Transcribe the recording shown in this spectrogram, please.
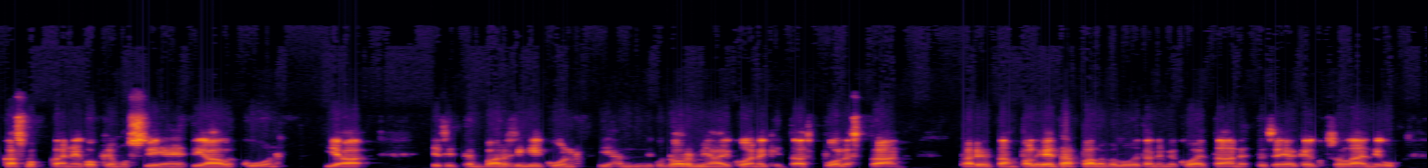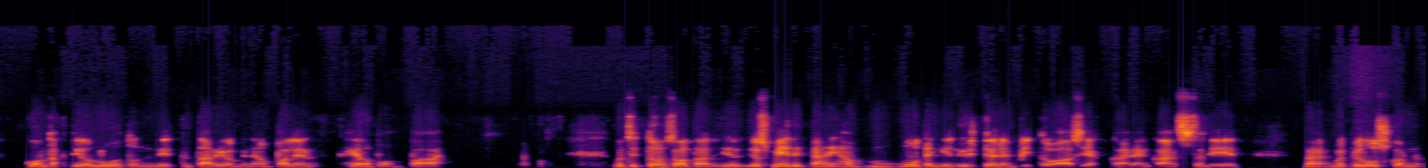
kasvokkainen kokemus siihen heti alkuun. Ja, ja sitten varsinkin kun ihan niin kuin normiaikoinakin taas puolestaan tarjotaan paljon etäpalveluita, niin me koetaan, että sen jälkeen kun sellainen niin kuin kontakti on luotu, niin niiden tarjoaminen on paljon helpompaa. Mutta sitten toisaalta, jos mietitään ihan muutenkin yhteydenpitoa asiakkaiden kanssa, niin mä, mä kyllä uskon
